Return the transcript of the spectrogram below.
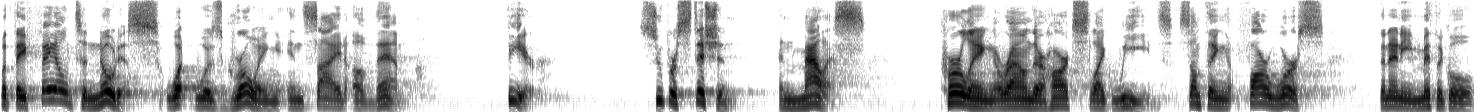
But they failed to notice what was growing inside of them fear, superstition, and malice curling around their hearts like weeds, something far worse than any mythical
